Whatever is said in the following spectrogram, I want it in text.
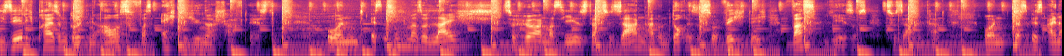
Die Seligpreisungen drücken aus, was echte Jüngerschaft ist. Und es ist nicht immer so leicht zu hören, was Jesus da zu sagen hat. Und doch ist es so wichtig, was Jesus zu sagen hat. Und das ist eine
